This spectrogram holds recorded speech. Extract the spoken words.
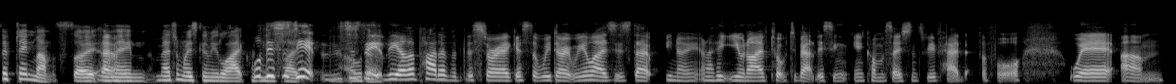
15 months. So yeah. I mean, imagine what he's going to be like. well, this is like, it. This is the the other part of the story, I guess, that we don't realize is that you know, and I think you and I have talked about this in, in conversations we've had before, where um,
